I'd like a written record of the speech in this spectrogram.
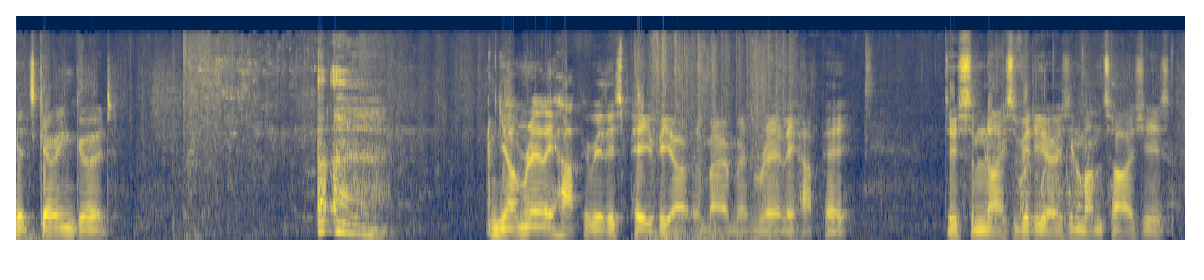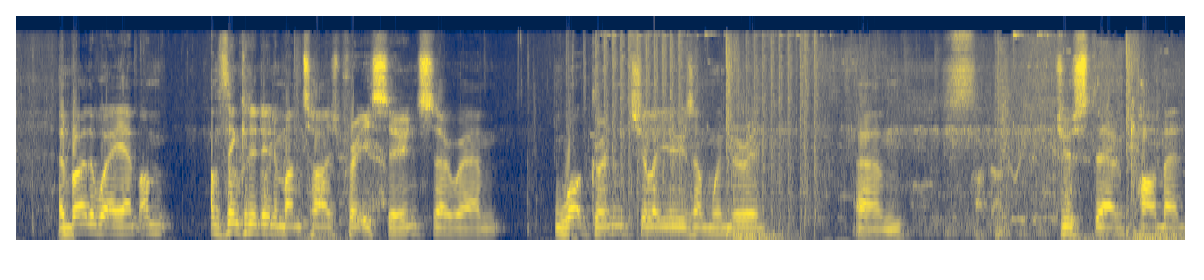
It's going good. yeah, I'm really happy with this PVR at the moment, really happy. Do some nice videos and montages. And by the way, um, I'm I'm thinking of doing a montage pretty soon, so um, what gun shall I use, I'm wondering. Um, just um, comment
